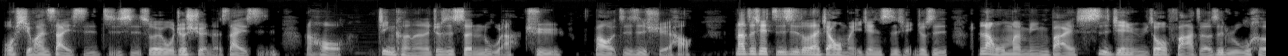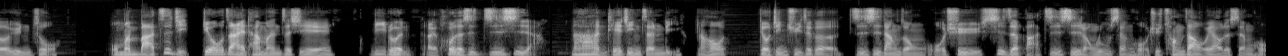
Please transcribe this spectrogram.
我喜欢赛斯知识，所以我就选了赛斯，然后尽可能的就是深入啦，去把我知识学好。那这些知识都在教我们一件事情，就是让我们明白世间宇宙法则是如何运作。我们把自己丢在他们这些理论呃或者是知识啊，那它很贴近真理，然后。丢进去这个知识当中，我去试着把知识融入生活，去创造我要的生活。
